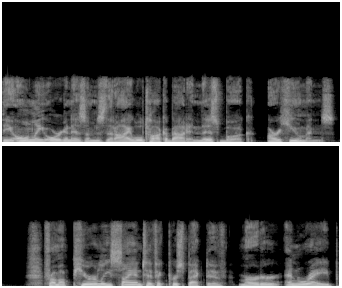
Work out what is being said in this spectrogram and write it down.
The only organisms that I will talk about in this book are humans. From a purely scientific perspective, murder and rape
